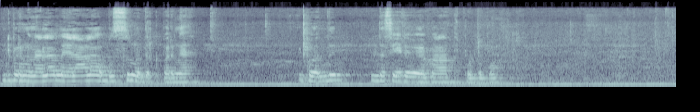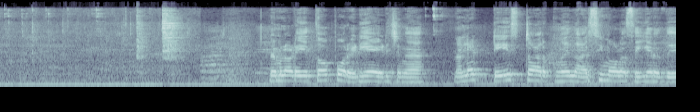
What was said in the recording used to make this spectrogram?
இங்கே பாருங்க நல்லா மேலால் புஷ்ஷுன்னு வந்திருக்கு பாருங்க. இப்போ வந்து இந்த சைடு மாற்றி போட்டுப்போம். நம்மளுடைய தோப்பம் ரெடி ஆகிடுச்சுங்க நல்லா டேஸ்ட்டாக இருக்குங்க. இந்த அரிசி மாவில் செய்கிறது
